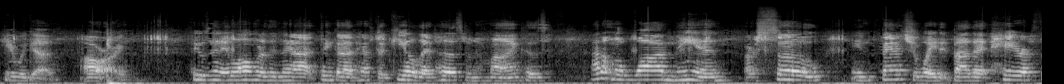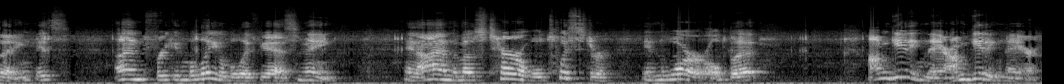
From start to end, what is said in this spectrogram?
here we go. All right. If it was any longer than that, I think I'd have to kill that husband of mine because I don't know why men are so infatuated by that hair thing. It's unfreaking believable if you ask me and I am the most terrible twister in the world, but I'm getting there. I'm getting there.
